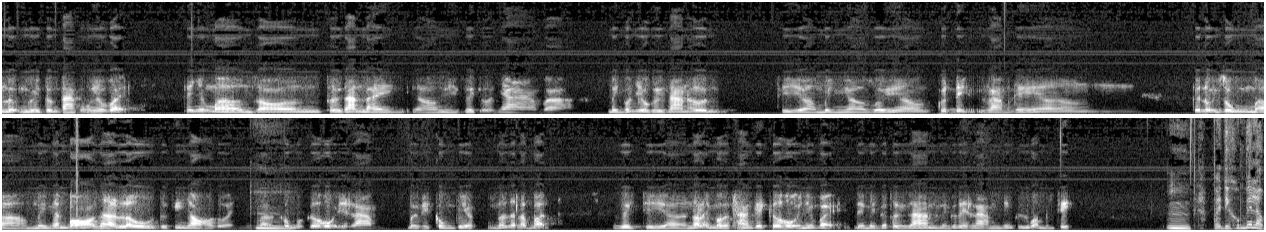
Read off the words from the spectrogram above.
lượng người tương tác cũng như vậy. Thế nhưng mà do thời gian này ờ, nghỉ dịch ở nhà và mình có nhiều thời gian hơn thì ờ, mình ờ, với ờ, quyết định làm cái ờ, cái nội dung mà mình gắn bó rất là lâu từ khi nhỏ rồi nhưng mà Ừ. không có cơ hội để làm bởi vì công việc nó rất là bận dịch thì ờ, nó lại mở ra cái cơ hội như vậy để mình có thời gian mình có thể làm những thứ mà mình thích Ừ, vậy thì không biết là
